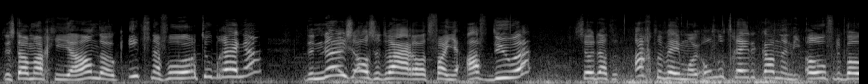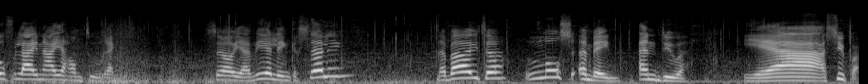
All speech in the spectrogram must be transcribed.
Dus dan mag je je handen ook iets naar voren toe brengen. De neus als het ware wat van je afduwen, zodat het achterbeen mooi ondertreden kan en die over de bovenlijn naar je hand toe rekt. Zo ja, weer linkerstelling. Naar buiten, los en been. En duwen. Ja, super.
